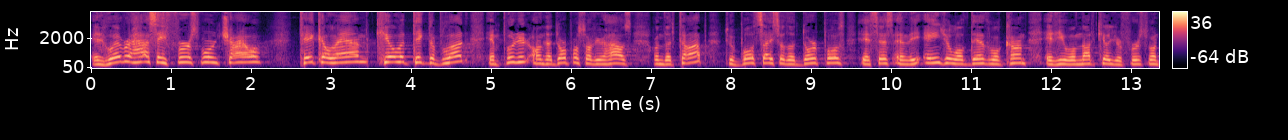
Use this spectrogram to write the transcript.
And whoever has a firstborn child, take a lamb, kill it, take the blood, and put it on the doorpost of your house. On the top, to both sides of the doorpost, it says, And the angel of death will come, and he will not kill your firstborn,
